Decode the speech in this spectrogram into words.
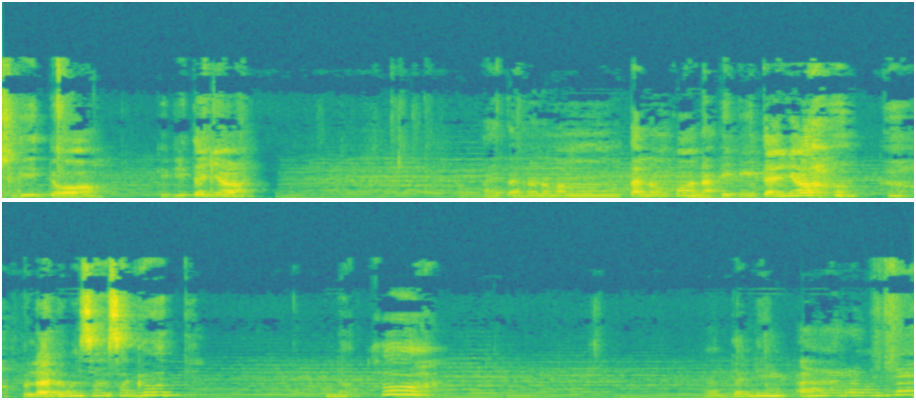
Tapos dito, kikita nyo? Kahit ano namang tanong ko, nakikita nyo? Wala naman sasagot. Nako! Madaling araw na.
